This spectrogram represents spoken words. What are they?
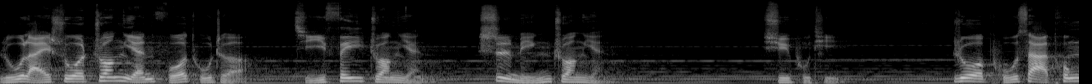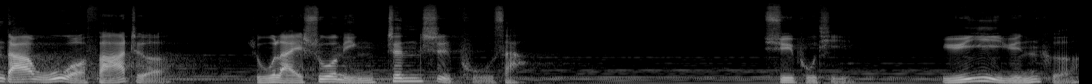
如来说庄严佛土者，即非庄严，是名庄严。须菩提。若菩萨通达无我法者，如来说明真是菩萨。须菩提，于意云何？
